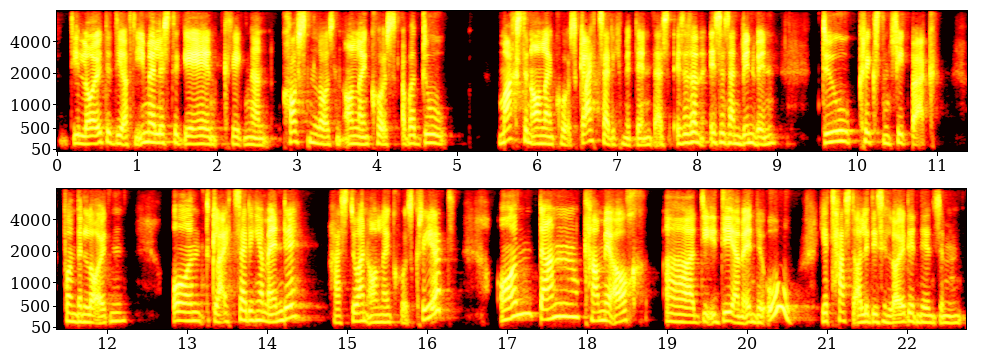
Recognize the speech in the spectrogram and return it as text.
die Leute, die auf die E-Mail-Liste gehen, kriegen einen kostenlosen Online-Kurs, aber du machst den Online-Kurs gleichzeitig mit denen. Das, ist, es ein, ist es ein Win-Win. Du kriegst ein Feedback von den Leuten und gleichzeitig am Ende hast du einen Online-Kurs kreiert. Und dann kam mir auch äh, die Idee am Ende, oh, jetzt hast du alle diese Leute in diesem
